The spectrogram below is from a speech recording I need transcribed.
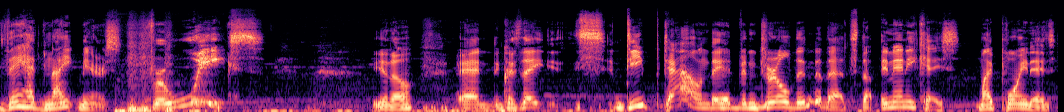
They had nightmares for weeks you know, and because they deep down they had been drilled into that stuff. In any case, my point is,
